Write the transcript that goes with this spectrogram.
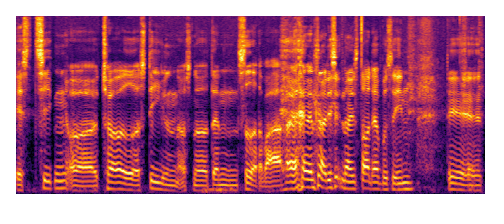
æstetikken og tøjet og stilen og sådan noget, den sidder der bare, når, de, når de står der på scenen. Det,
